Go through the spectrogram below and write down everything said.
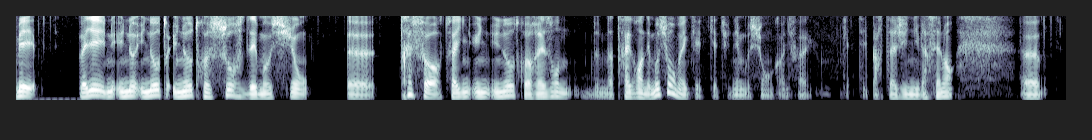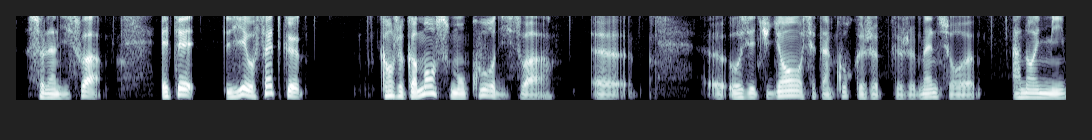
Mais vous voyez, une, autre, une autre source d'émotion euh, très forte, une, autre raison de ma très grande émotion, mais qui est, une émotion, encore une fois, qui a été partagée universellement, euh, ce lundi soir, était liée au fait que quand je commence mon cours d'histoire euh, euh, aux étudiants, c'est un cours que je, que je mène sur un an et demi,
